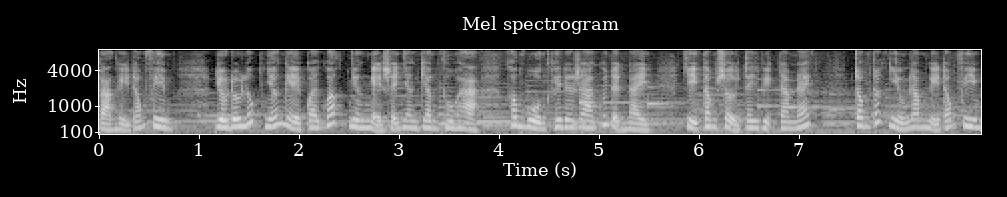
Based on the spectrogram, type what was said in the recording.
và nghỉ đóng phim. Dù đôi lúc nhớ nghề quay quắt nhưng nghệ sĩ nhân dân Thu Hà không buồn khi đưa ra quyết định này. Chị tâm sự trên Việt Nam Net. Trong rất nhiều năm nghỉ đóng phim,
